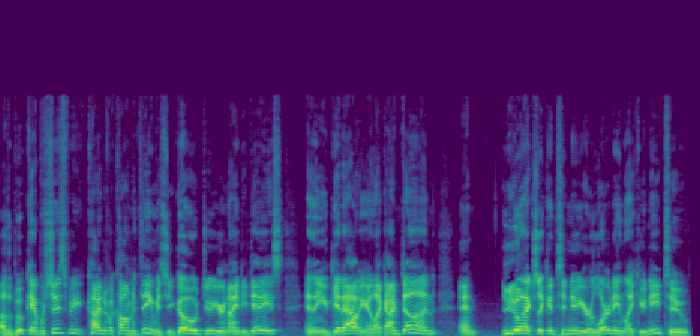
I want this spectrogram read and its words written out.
uh, the boot camp, which seems to be kind of a common theme, is you go do your 90 days and then you get out and you're like, I'm done, and you don't actually continue your learning like you need to,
